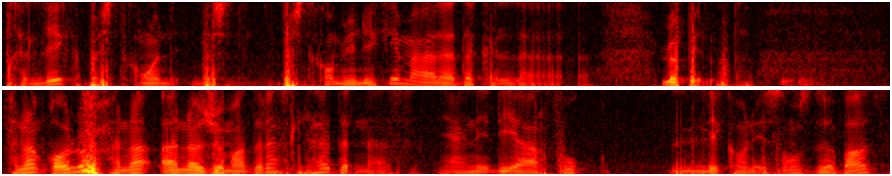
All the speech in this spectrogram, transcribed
تخليك باش تكون باش باش تكومونيكي مع هذاك le pilote حنا نقولوا حنا أنا je m'adresse لهاد الناس يعني اللي يعرفوا les connaissances de base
